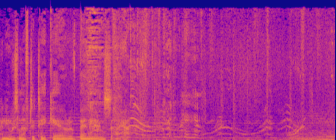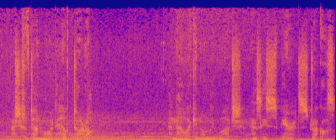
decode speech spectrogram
and he was left to take care of Beni and Saiya. I should have done more to help Taro. And now I can only watch as his spirit struggles.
